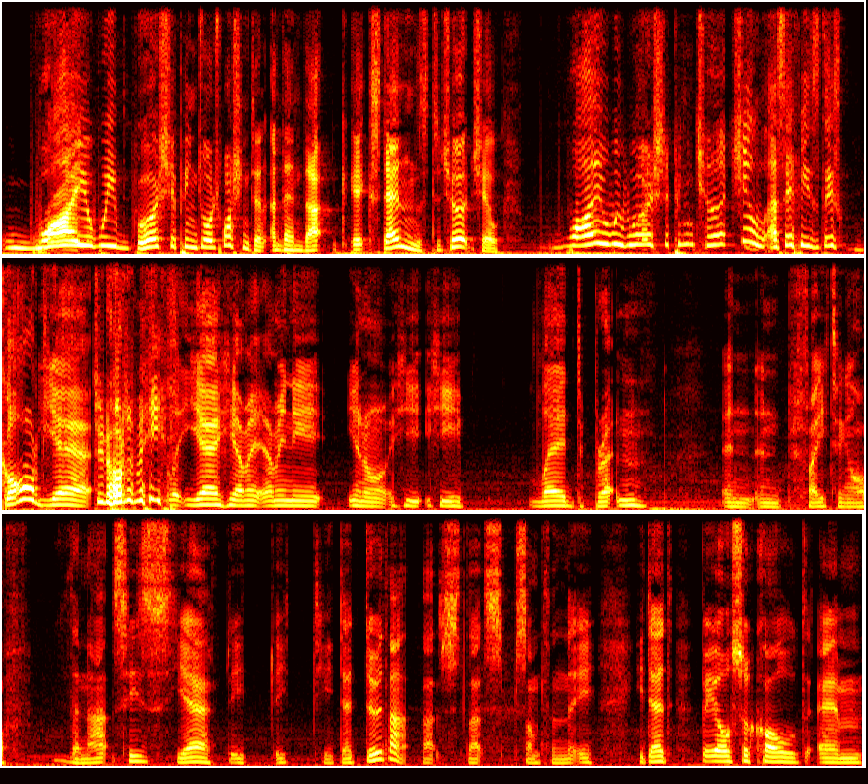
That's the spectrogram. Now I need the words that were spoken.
Why are we worshipping George Washington? And then that extends to Churchill. Why are we worshipping Churchill as if he's this god? Yeah. Do you know what I mean? like yeah he I mean I mean he you know he he led Britain in in fighting off the Nazis yeah he he, he did do that that's that's something that he he did but he also called um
